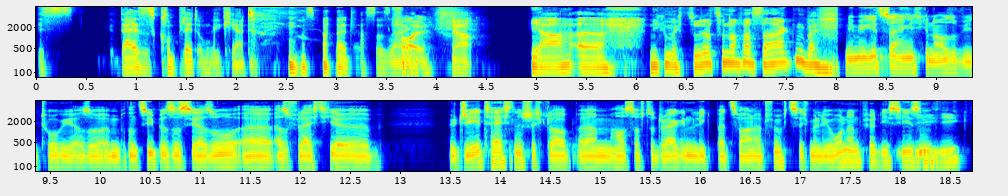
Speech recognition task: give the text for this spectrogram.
ist, da ist es komplett umgekehrt. Muss man einfach so sagen. Voll, ja. Ja, äh, Nico, möchtest du dazu noch was sagen? Weil, Nee, mir geht's da eigentlich genauso wie Tobi. Also im Prinzip ist es ja so, äh, also vielleicht hier budgettechnisch, ich glaube, ähm, House of the Dragon liegt bei 250 Millionen für die Season. liegt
